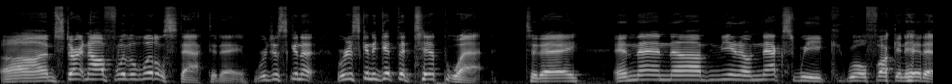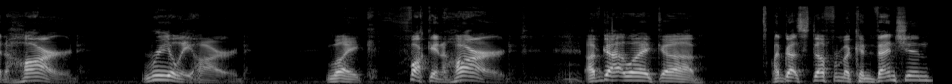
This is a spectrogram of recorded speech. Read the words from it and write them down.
Uh, I'm starting off with a little stack today. We're just gonna we're just gonna get the tip wet today, and then uh, you know next week we'll fucking hit it hard, really hard, like fucking hard. I've got like uh, I've got stuff from a convention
